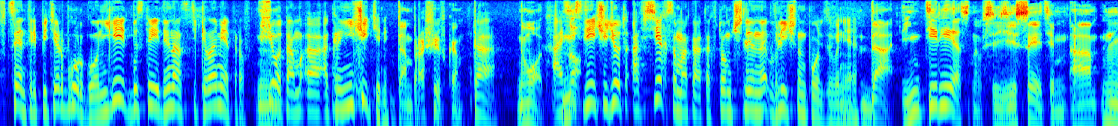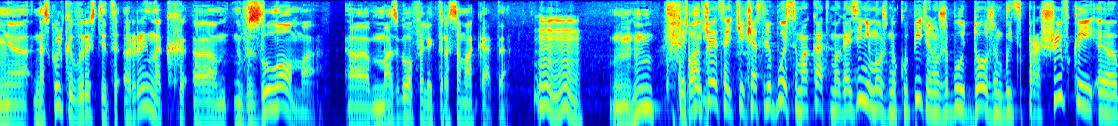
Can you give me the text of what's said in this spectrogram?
в центре Петербурга, он едет быстрее 12 километров. Все, там а, ограничитель. Там прошивка. Да. Вот. А Но- здесь речь идет о всех самокатах, в том числе на- в личном пользовании. Да, интересно в связи с этим. А э, насколько вырастет рынок э, взлома э, мозгов электросамоката? М-м. Мгм. То есть, Ладно. получается, сейчас любой самокат в магазине можно купить, он уже будет должен быть с прошивкой э,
